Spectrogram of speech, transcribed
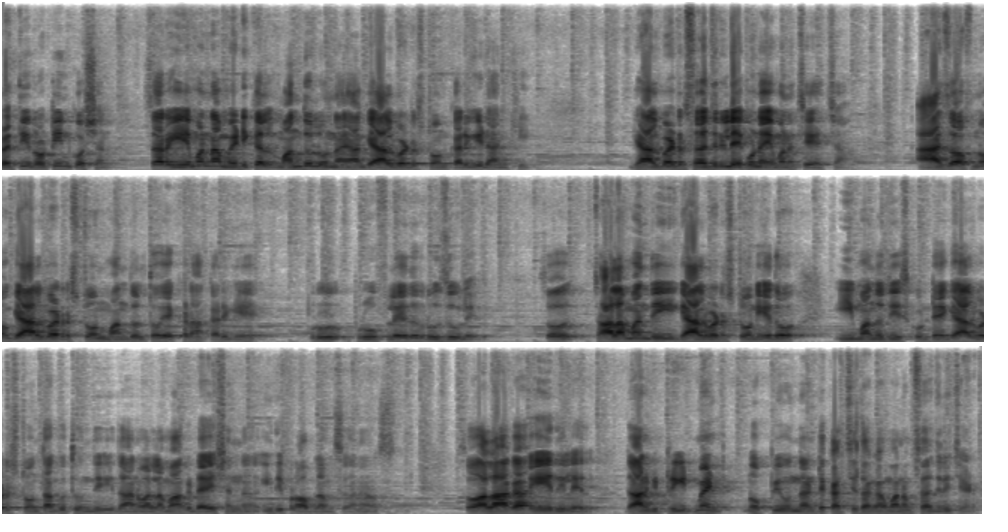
ప్రతి రొటీన్ క్వశ్చన్ సార్ ఏమన్నా మెడికల్ మందులు ఉన్నాయా గ్యాల్బర్టర్ స్టోన్ కరిగడానికి గ్యాల్బర్టర్ సర్జరీ లేకుండా ఏమైనా చేయొచ్చా? As of now gallbladder stone మందులతో ఎక్కడ కరిగే ప్రూ ప్రూఫ్ లేదు రుజువు లేదు. సో చాలామంది గ్యాల్బర్టర్ స్టోన్ ఏదో ఈ మందు తీసుకుంటే గ్యాల్బర్టర్ స్టోన్ తగ్గుతుంది దానివల్ల మాకు డైజెషన్ ఇది ప్రాబ్లమ్స్ అని వస్తుంది. సో అలాగా ఏది లేదు. దానికి ట్రీట్మెంట్ నొప్పి ఉందంటే ఖచ్చితంగా మనం సర్జరీ చేయడం.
